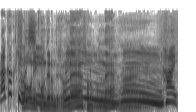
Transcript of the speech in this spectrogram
らかくて美味しい。超煮込んでるんですよねその分ねうんはいうんはい。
